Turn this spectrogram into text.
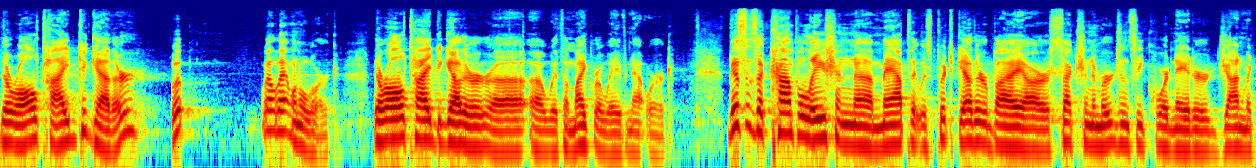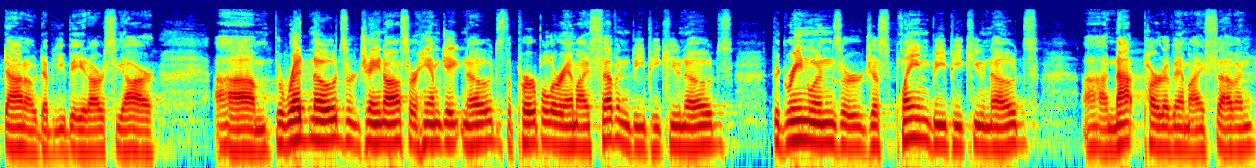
they're all tied together. Whoop. Well, that one will work. They're all tied together uh, uh, with a microwave network. This is a compilation uh, map that was put together by our section emergency coordinator, John McDonough, WB8RCR. Um, the red nodes are JNOS or Hamgate nodes. The purple are MI7 BPQ nodes. The green ones are just plain BPQ nodes, uh, not part of MI7.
